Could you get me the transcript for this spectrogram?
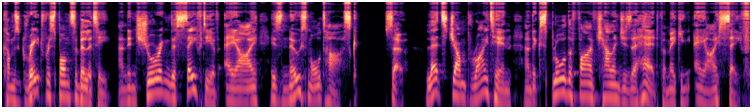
comes great responsibility, and ensuring the safety of AI is no small task. So, let's jump right in and explore the five challenges ahead for making AI safe.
